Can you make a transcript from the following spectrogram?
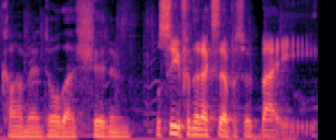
comment, all that shit, and we'll see you for the next episode. Bye.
